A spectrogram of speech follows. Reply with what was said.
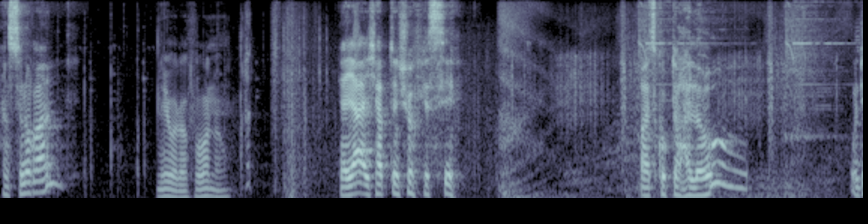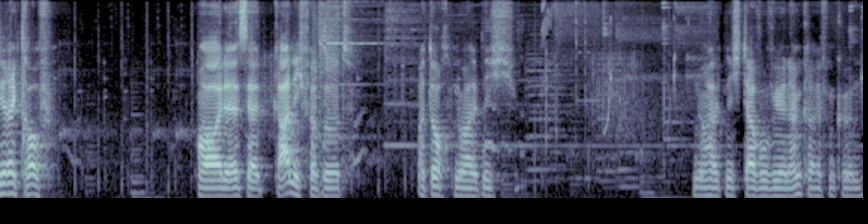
Hast du noch einen? Nee, aber da vorne. Ja, ja, ich habe den schon gesehen. Oh, jetzt guckt er, hallo? Und direkt drauf. Oh, der ist ja gar nicht verwirrt. Ah, doch, nur halt nicht. Nur halt nicht da, wo wir ihn angreifen können.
